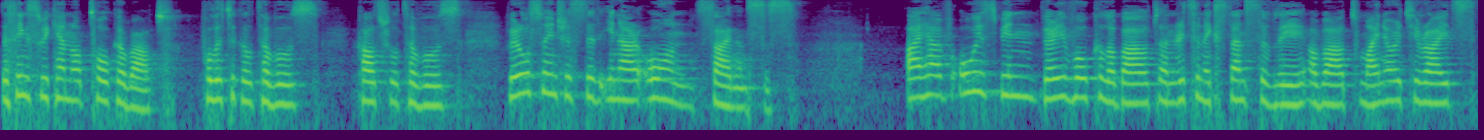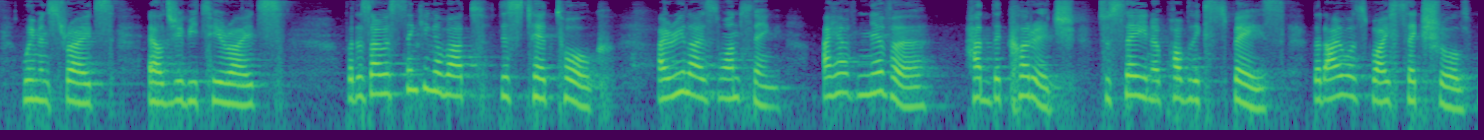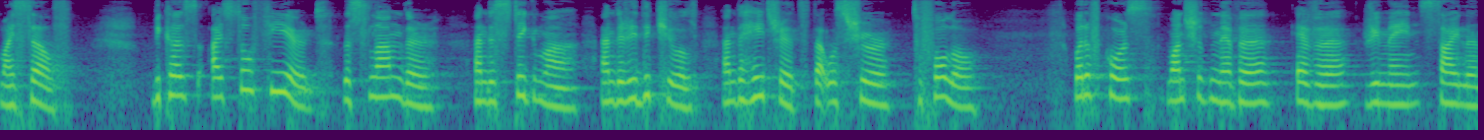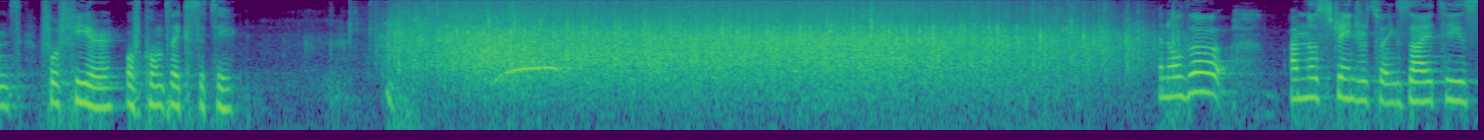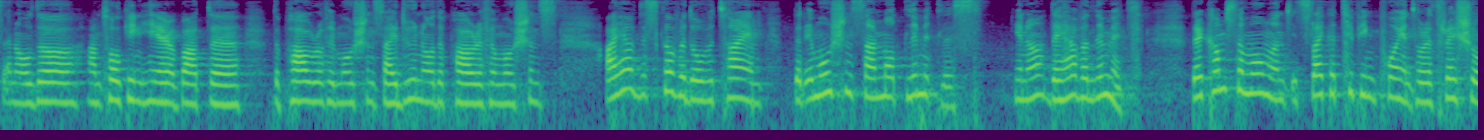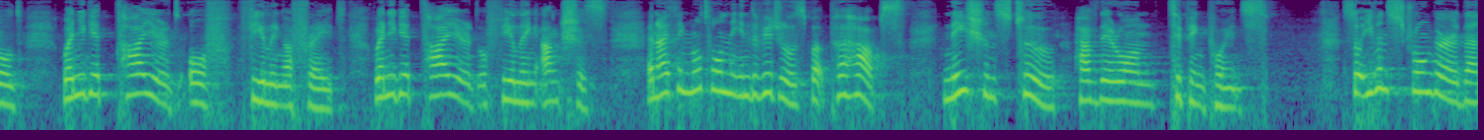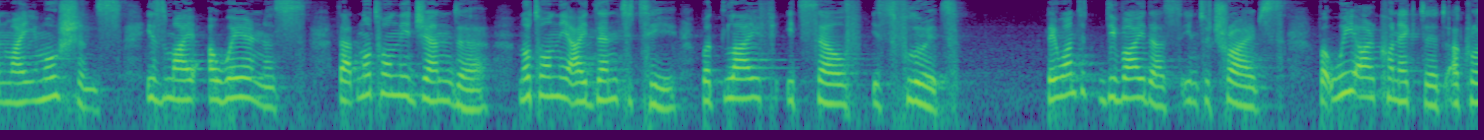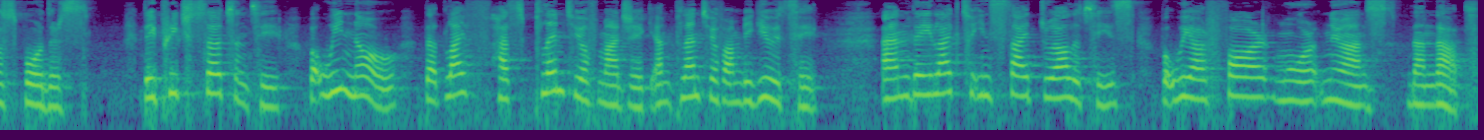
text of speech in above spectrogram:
the things we cannot talk about, political taboos, cultural taboos. We're also interested in our own silences. I have always been very vocal about and written extensively about minority rights, women's rights, LGBT rights. But as I was thinking about this TED talk, I realized one thing I have never had the courage to say in a public space that I was bisexual myself because I so feared the slander and the stigma and the ridicule and the hatred that was sure to follow. But of course, one should never, ever remain silent for fear of complexity. And although I'm no stranger to anxieties, and although I'm talking here about the, the power of emotions, I do know the power of emotions. I have discovered over time that emotions are not limitless. You know, they have a limit. There comes a moment, it's like a tipping point or a threshold, when you get tired of feeling afraid, when you get tired of feeling anxious. And I think not only individuals, but perhaps nations too have their own tipping points. So, even stronger than my emotions is my awareness that not only gender, not only identity, but life itself is fluid. They want to divide us into tribes, but we are connected across borders. They preach certainty, but we know that life has plenty of magic and plenty of ambiguity. And they like to incite dualities, but we are far more nuanced than that.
